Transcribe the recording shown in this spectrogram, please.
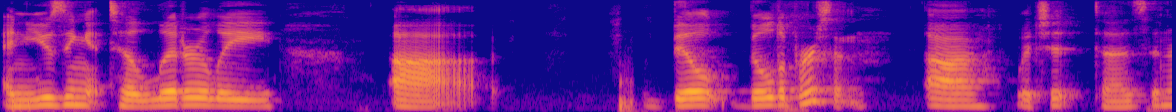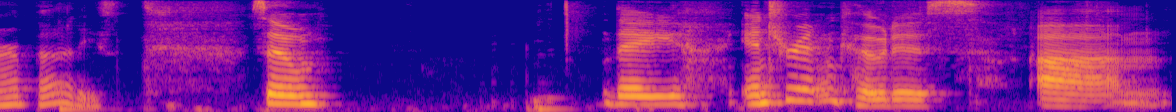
and using it to literally uh, build build a person, uh, which it does in our bodies. So they enter it in CODIS. Um,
